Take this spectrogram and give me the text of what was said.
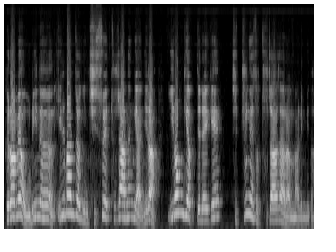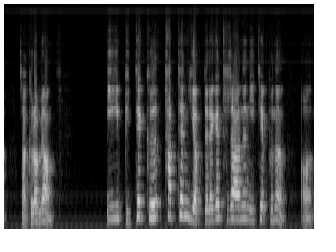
그러면 우리는 일반적인 지수에 투자하는 게 아니라 이런 기업들에게 집중해서 투자하자는 말입니다. 자, 그러면 이 빅테크 탑10 기업들에게 투자하는 ETF는 어,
